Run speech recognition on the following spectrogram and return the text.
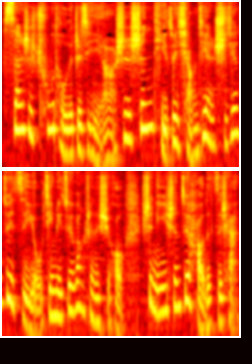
三十出头的这几年啊，是身体最强健、时间最自由、精力最旺盛的时候，是你一生最好的资产。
